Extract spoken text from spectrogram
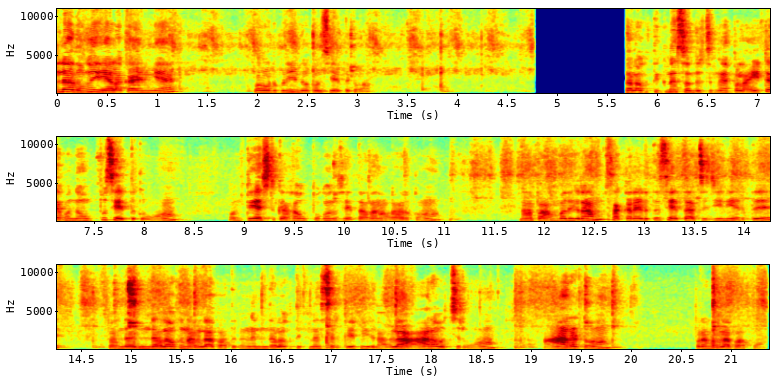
இல்லாதவங்க ஏலக்காய் நீங்கள் பவுடர் பண்ணி இதில் கொஞ்சம் சேர்த்துக்கலாம். அளவுக்கு திக்னஸ் வந்துருச்சுங்க. இப்போ லைட்டாக கொஞ்சம் உப்பு சேர்த்துக்குருவோம். கொஞ்சம் டேஸ்ட்டுக்காக உப்பு கொஞ்சம் சேர்த்தா தான் நல்லாயிருக்கும் நான் இப்போ ஐம்பது கிராம் சர்க்கரை எடுத்து சேர்த்தாச்சு ஜீனி எடுத்து. இப்போ அந்த இந்த அளவுக்கு நல்லா பார்த்துக்கோங்க. இந்த அளவுக்கு திக்னஸ் இருக்குது இப்போ இது நல்லா ஆற வச்சுருவோம். ஆறட்டும். அப்புறம் நல்லா பார்ப்போம்.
